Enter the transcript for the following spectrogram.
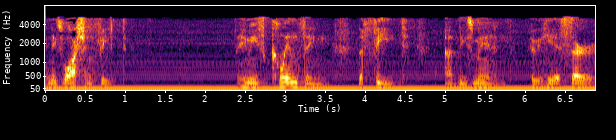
and he's washing feet. And he's cleansing the feet of these men who he has served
